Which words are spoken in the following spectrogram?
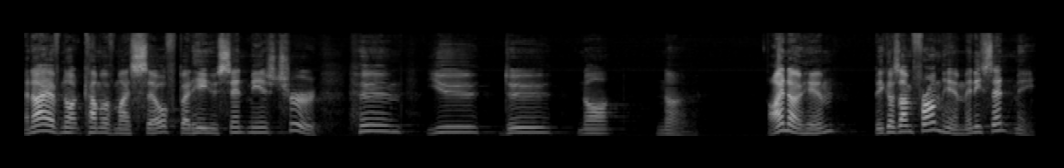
And I have not come of myself, but he who sent me is true, whom you do not know. I know him because I'm from him, and he sent me.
